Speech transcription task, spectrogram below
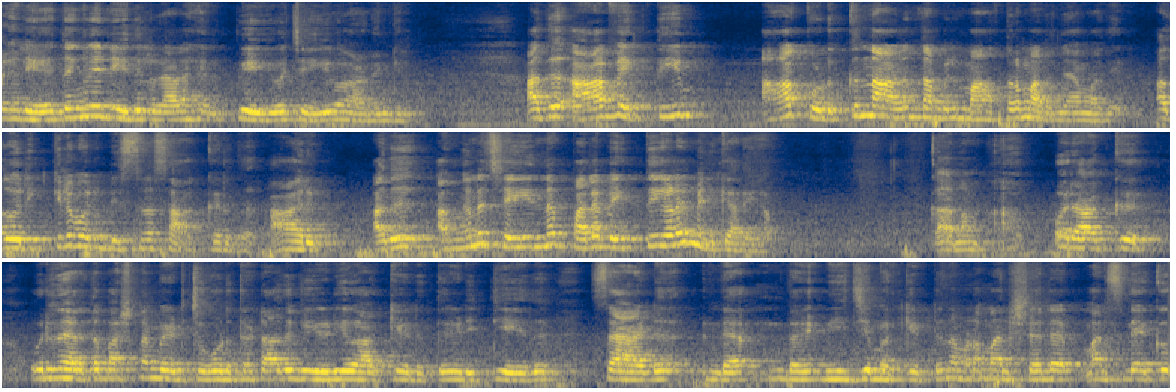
അല്ലെങ്കിൽ ഏതെങ്കിലും രീതിയിൽ ഒരാളെ ഹെൽപ്പ് ചെയ്യുകയോ ചെയ്യുകയാണെങ്കിൽ അത് ആ വ്യക്തിയും ആ കൊടുക്കുന്ന ആളും തമ്മിൽ മാത്രം അറിഞ്ഞാൽ മതി. അതൊരിക്കലും ഒരു ബിസിനസ് ആക്കരുത്. ആരും. അത് അങ്ങനെ ചെയ്യുന്ന പല വ്യക്തികളെയും എനിക്കറിയാം. കാരണം ഒരാൾക്ക് ഒരു നേരത്തെ ഭക്ഷണം മേടിച്ചു കൊടുത്തിട്ട് അത് വീഡിയോ ആക്കി എടുത്ത് എഡിറ്റ് ചെയ്ത് സാഡിന്റെ ബി ജി ഒക്കെ ഇട്ട് നമ്മുടെ മനുഷ്യരുടെ മനസ്സിലേക്ക്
